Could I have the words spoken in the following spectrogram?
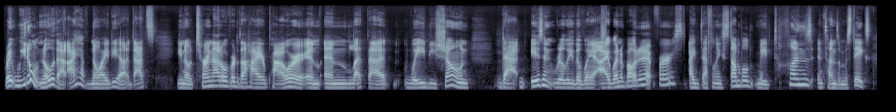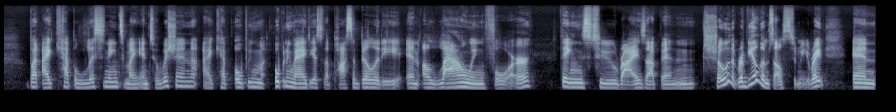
right? We don't know that. I have no idea. That's, you know, turn that over to the higher power and and let that way be shown. That isn't really the way I went about it at first. I definitely stumbled, made tons and tons of mistakes, but I kept listening to my intuition. I kept opening my, opening my ideas to the possibility and allowing for things to rise up and show that reveal themselves to me, right? And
